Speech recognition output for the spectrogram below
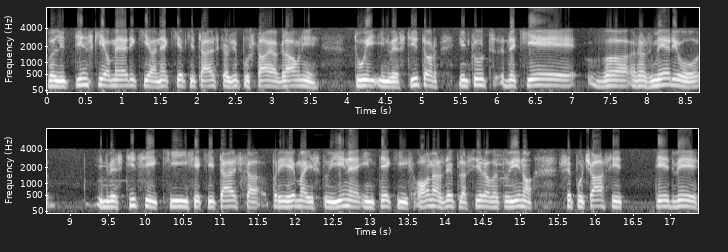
v Latinski Ameriki, a ne kjer Kitajska že postaja glavni tuji investitor in tudi nekje v razmerju investicij, ki jih je Kitajska prijema iz tujine in te, ki jih ona zdaj plasira v tujino, se počasi te dve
